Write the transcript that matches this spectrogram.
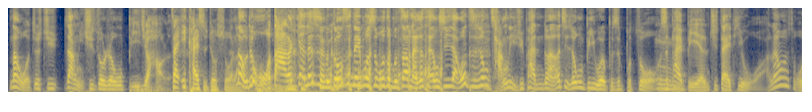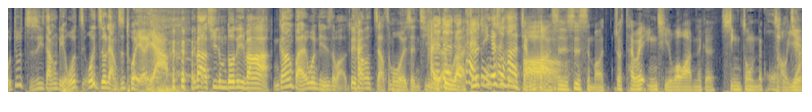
那我就去让你去做任务 B 就好了。在一开始就说了，那我就火大了，干但是你们公司内部事，我怎么知道哪个财用西讲？我只是用常理去判断，而且任务 B 我也不是不做，我是派别人去代替我啊。那我我就只是一张脸，我只我只有两只腿而已啊，没办法去那么多地方啊？你刚刚本来问题是什么？对方讲什么我会生气？态度啦，就是应该说他的讲法是是什么，就才会引起娃娃那个心中的那个火焰，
